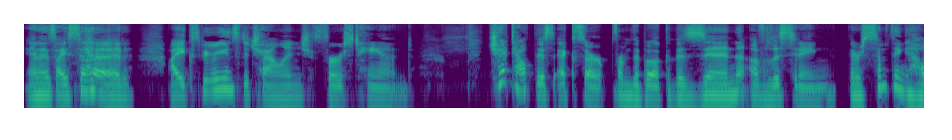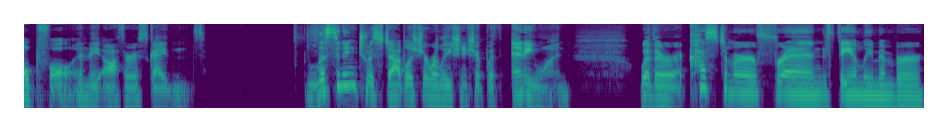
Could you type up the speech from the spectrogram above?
And as I said, I experienced the challenge firsthand. Check out this excerpt from the book, The Zen of Listening. There's something helpful in the author's guidance. Listening to establish a relationship with anyone, whether a customer, friend, family member,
